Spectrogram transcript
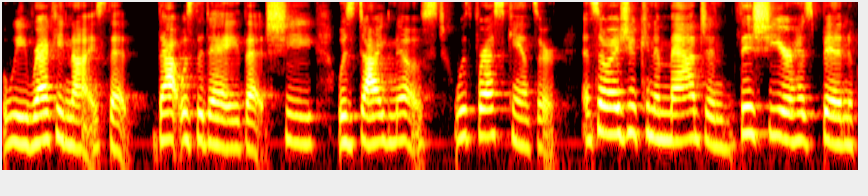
we recognized that that was the day that she was diagnosed with breast cancer. And so, as you can imagine, this year has been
